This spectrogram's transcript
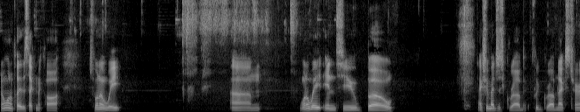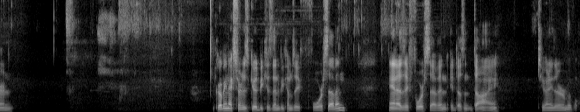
don't want to play the second Macaw. Just want to wait um, want to wait into bow. Actually, we might just grub. If we grub next turn, grubbing next turn is good because then it becomes a 4-7. And as a 4-7, it doesn't die to any of the removal.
